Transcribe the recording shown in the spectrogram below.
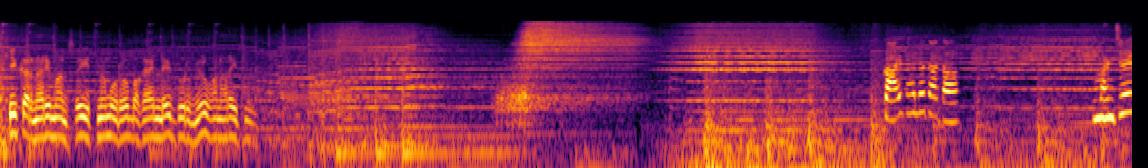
अशी करणारी माणसं इथनं मोरं बघायला लय दुर्मिळ होणार आहे ती काय झालं दादा? म्हणजे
